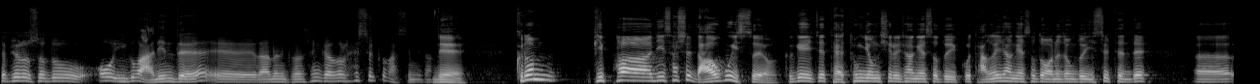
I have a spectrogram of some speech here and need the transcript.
대표로서도 어 이거 아닌데라는 그런 생각을 했을 것 같습니다. 네. 그런 비판이 사실 나오고 있어요. 그게 이제 대통령실을 향해서도 있고 당을 향해서도 어느 정도 있을 텐데 어,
